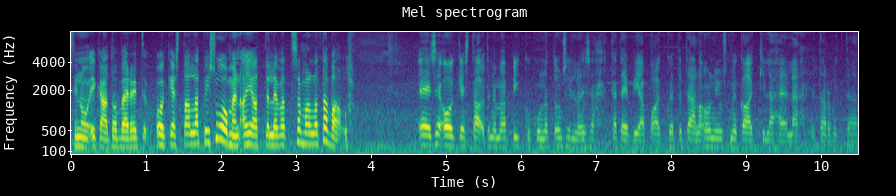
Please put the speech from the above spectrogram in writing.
sinun ikätoverit oikeastaan läpi Suomen ajattelevat samalla tavalla? Ei se oikeastaan, että nämä pikkukunnat on sillänsä käteviä paikkoja, että täällä on just ne kaikki lähellä ja tarvittaa.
